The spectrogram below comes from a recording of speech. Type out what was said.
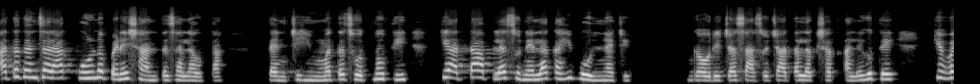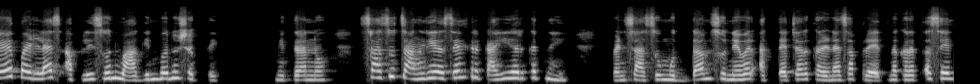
आता त्यांचा राग पूर्णपणे शांत झाला होता. त्यांची हिंमतच होत नव्हती की आता आपल्या सुनेला काही बोलण्याची. गौरीच्या सासूच्या आता लक्षात आले होते की वेळ पडल्यास आपली सून वाघीण बनू शकते. मित्रांनो सासू चांगली असेल तर काही हरकत नाही पण सासू मुद्दाम सुनेवर अत्याचार करण्याचा प्रयत्न करत असेल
